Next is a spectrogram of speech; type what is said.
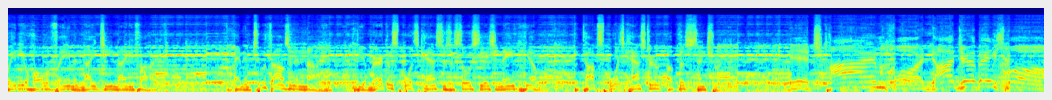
Radio Hall of Fame in 1995. And in 2009, the American Sportscasters Association named him the top sportscaster of the century. It's time for Dodger Baseball.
